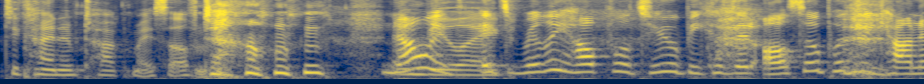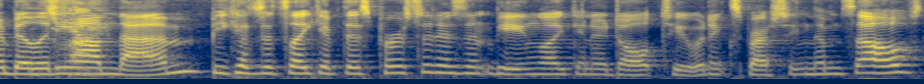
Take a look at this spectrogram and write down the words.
to kind of talk myself down. No, it's, like, it's really helpful too because it also puts accountability on them because it's like if this person isn't being like an adult too and expressing themselves,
